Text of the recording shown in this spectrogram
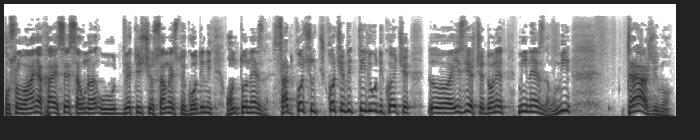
poslovanja HSS-a u 2018. godini, on to ne zna. Sad, ko, ko će biti ti ljudi koji će ovaj, izvješće donijeti, mi ne znamo. Mi tražimo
